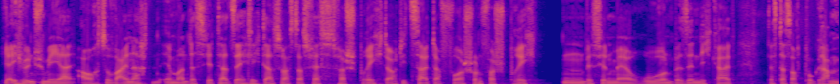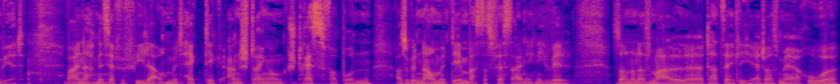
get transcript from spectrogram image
Ja, ich wünsche mir ja auch zu Weihnachten immer, dass wir tatsächlich das, was das Fest verspricht, auch die Zeit davor schon verspricht, ein bisschen mehr Ruhe und Besinnlichkeit, dass das auch Programm wird. Weihnachten ist ja für viele auch mit Hektik, Anstrengung, Stress verbunden. Also genau mit dem, was das Fest eigentlich nicht will. Sondern dass mal äh, tatsächlich etwas mehr Ruhe,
